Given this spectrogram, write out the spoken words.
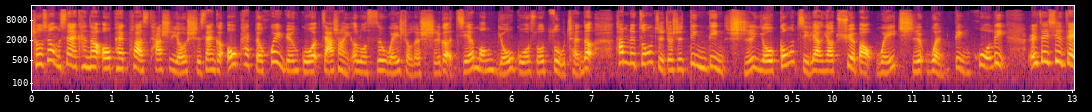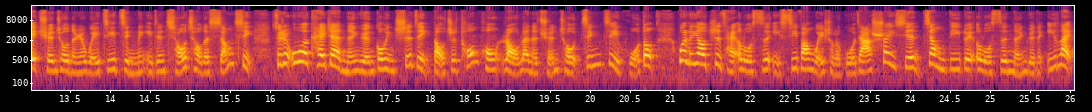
首先，我们现在看到 OPEC Plus，它是由十三个 OPEC 的会员国加上以俄罗斯为首的十个结盟油国所组成的。他们的宗旨就是定定石油供给量，要确保维持稳定获利。而在现在全球能源危机警铃已经悄悄的响起，随着乌俄开战，能源供应吃紧，导致通膨扰乱了全球经济活动。为了要制裁俄罗斯，以西方为首的国家率先先降低对俄罗斯能源的依赖。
